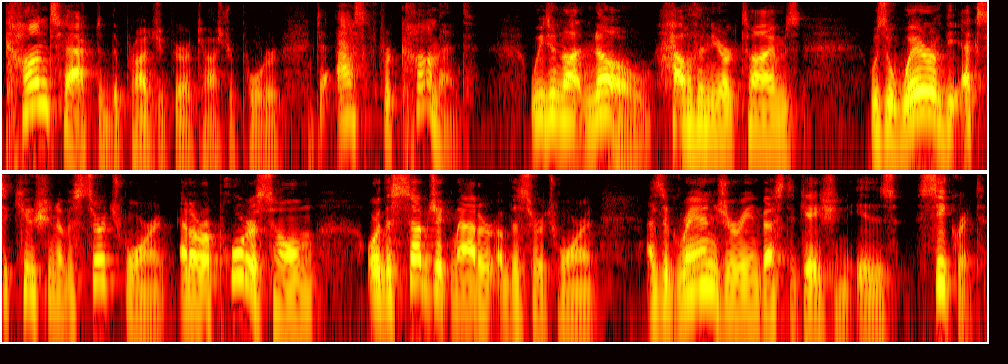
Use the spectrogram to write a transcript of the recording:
contacted the Project Veritas reporter to ask for comment. We do not know how the New York Times was aware of the execution of a search warrant at our reporter's home or the subject matter of the search warrant, as a grand jury investigation is secret.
